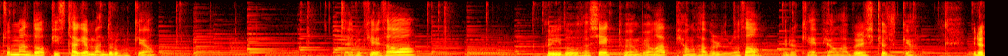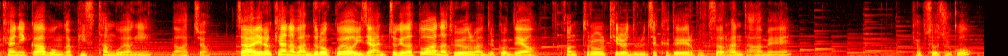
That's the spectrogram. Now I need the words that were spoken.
좀만 더 비슷하게 만들어 볼게요. 자 이렇게 해서 그리도 서식 도형 병합 병합을 눌러서 이렇게 병합을 시켜줄게요. 이렇게 하니까 뭔가 비슷한 모양이 나왔죠? 자 이렇게 하나 만들었고요. 이제 안쪽에다 또 하나 도형을 만들 건데요. 컨트롤 키를 누른 채 그대로 복사를 한 다음에 겹쳐주고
